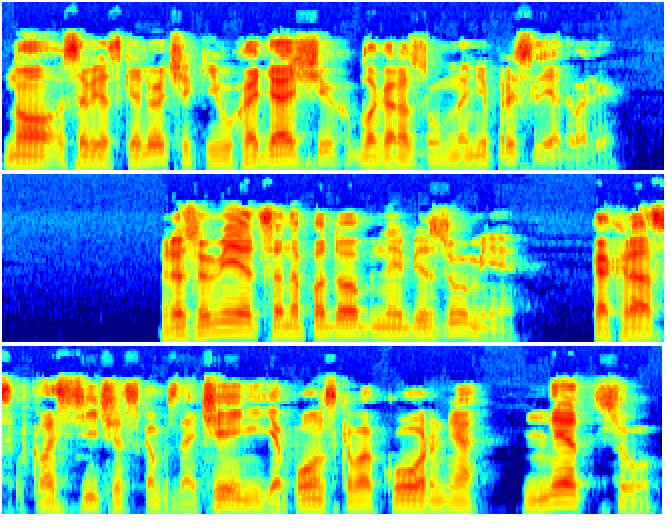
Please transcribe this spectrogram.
но советские летчики уходящих благоразумно не преследовали. Разумеется, на подобное безумие как раз в классическом значении японского корня «нецу»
